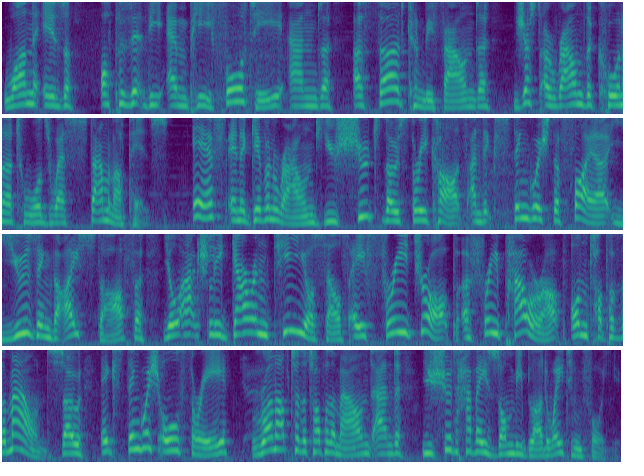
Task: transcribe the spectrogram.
One is opposite the MP40, and a third can be found just around the corner towards where Stamina is. If, in a given round, you shoot those three carts and extinguish the fire using the ice staff, you'll actually guarantee yourself a free drop, a free power up on top of the mound. So extinguish all three, run up to the top of the mound, and you should have a zombie blood waiting for you.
